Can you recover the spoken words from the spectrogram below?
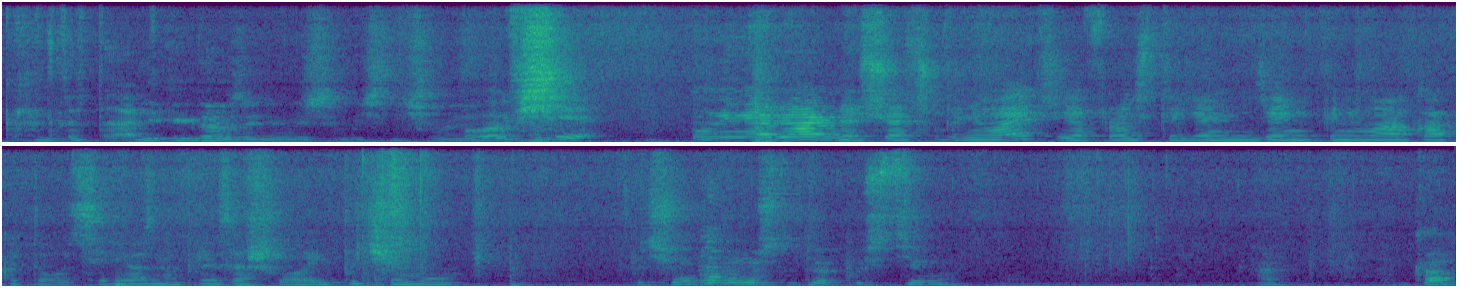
как-то так. Никогда уже не будешь обычным человеком. Вообще, у меня реально сейчас, понимаете, я просто, я, не- я не понимаю, как это вот серьезно произошло и почему. Почему? Ну. Потому что ты отпустила. Как?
